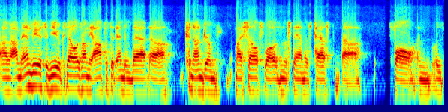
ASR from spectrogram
I'm, envious of you because I was on the opposite end of that uh, conundrum myself while I was in the stand this past uh, fall and was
